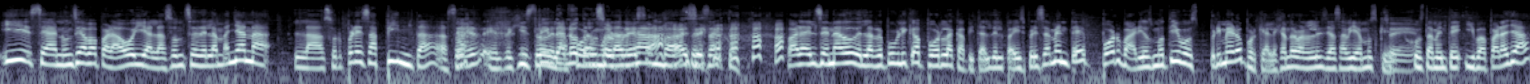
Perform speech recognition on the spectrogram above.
y se anunciaba para hoy a las 11 de la mañana. La sorpresa pinta hacer el registro de la fórmula de ambas para el Senado de la República por la capital del país, precisamente por varios motivos. Primero, porque Alejandro Barrales ya sabíamos que justamente iba para allá.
